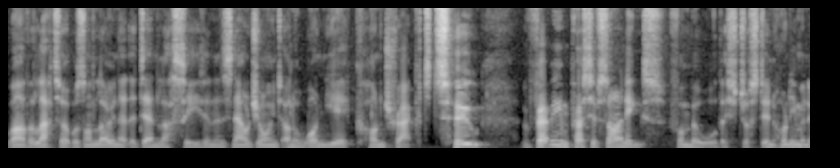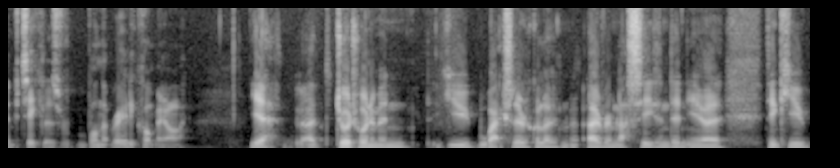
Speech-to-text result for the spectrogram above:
while the latter was on loan at the Den last season and has now joined on a one year contract. Two very impressive signings for Millwall. This Justin Honeyman in particular is one that really caught my eye. Yeah, uh, George Honeyman, you waxed lyrical over, him last season, didn't you? I think you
